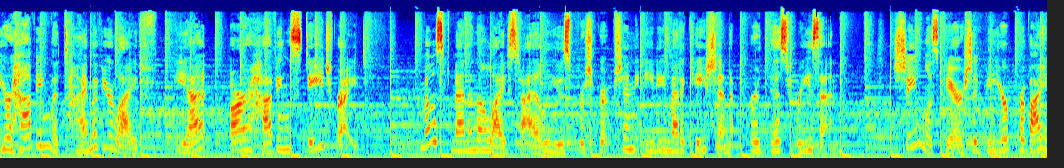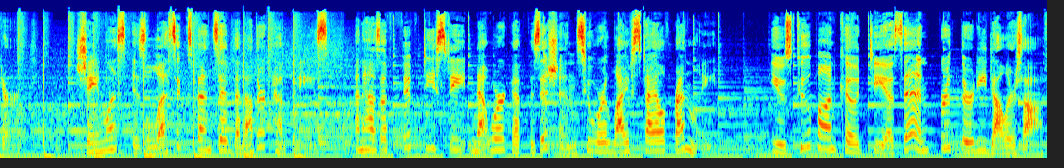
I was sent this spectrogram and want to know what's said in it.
You're having the time of your life, yet are having stage fright. Most men in the lifestyle use prescription ED medication for this reason. Shameless Care should be your provider. Shameless is less expensive than other companies and has a 50 state network of physicians who are lifestyle friendly. Use coupon code TSN for $30 off.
